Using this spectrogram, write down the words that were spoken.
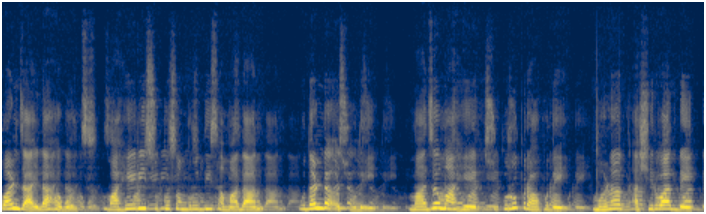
पण जायला हवंच. माहेरी सुखसमृद्धी समाधान. उदंड असू दे. माझं माहेर सुखरूप राहू दे. म्हणत आशीर्वाद देत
